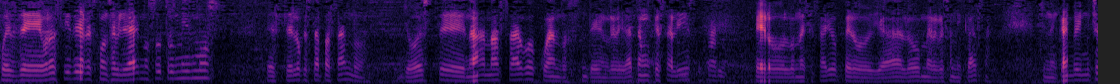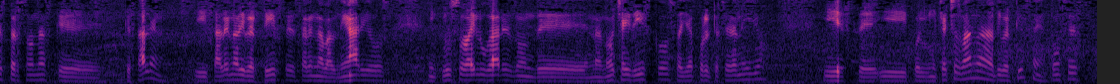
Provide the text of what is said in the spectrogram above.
pues de, ahora sí, de responsabilidad de nosotros mismos, este, es lo que está pasando. Yo, este, nada más salgo cuando en realidad tengo que salir pero lo necesario, pero ya luego me regreso a mi casa. Sin en hay muchas personas que, que salen y salen a divertirse, salen a balnearios, incluso hay lugares donde en la noche hay discos allá por el tercer anillo y este y pues los muchachos van a divertirse, entonces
